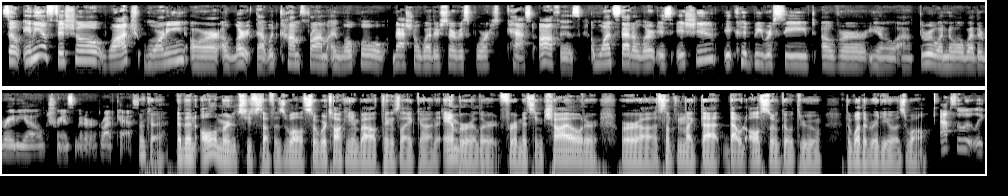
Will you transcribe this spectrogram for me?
So, any official watch, warning, or alert that would come from a local National Weather Service forecast office, once that alert is issued, it could be received over, you know, uh, through a NOAA Weather Radio transmitter broadcast. Okay. And then all emergency stuff as well. So we're talking about things like uh, an Amber Alert for a missing child or, or uh, something like that. That would also go through the weather radio as well. Absolutely.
